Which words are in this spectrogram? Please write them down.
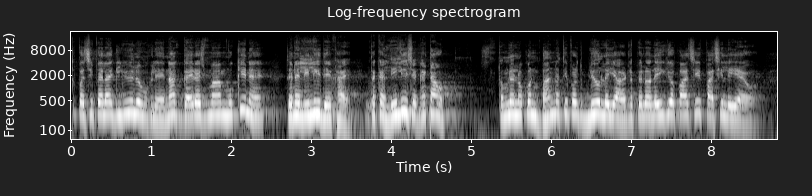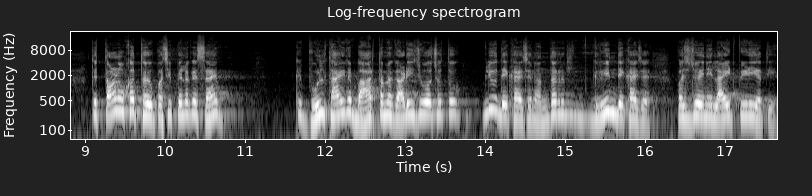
તો પછી પહેલાં એક લીલું મોકલી એના ગેરેજમાં મૂકીને તેને લીલી દેખાય. તો કે લીલી છે ગેટ આઉટ તમને લોકોને ભાન નથી પડતું બ્લુ લઈ આવો. એટલે પેલો લઈ ગયો પાછી પાછી લઈ આવ્યો. તો ત્રણ વખત થયું. પછી પેલો કે સાહેબ કે ભૂલ થાય ને બહાર તમે ગાડી જુઓ છો તો બ્લુ દેખાય છે ને અંદર ગ્રીન દેખાય છે. પછી જો એની લાઇટ પીળી હતી.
